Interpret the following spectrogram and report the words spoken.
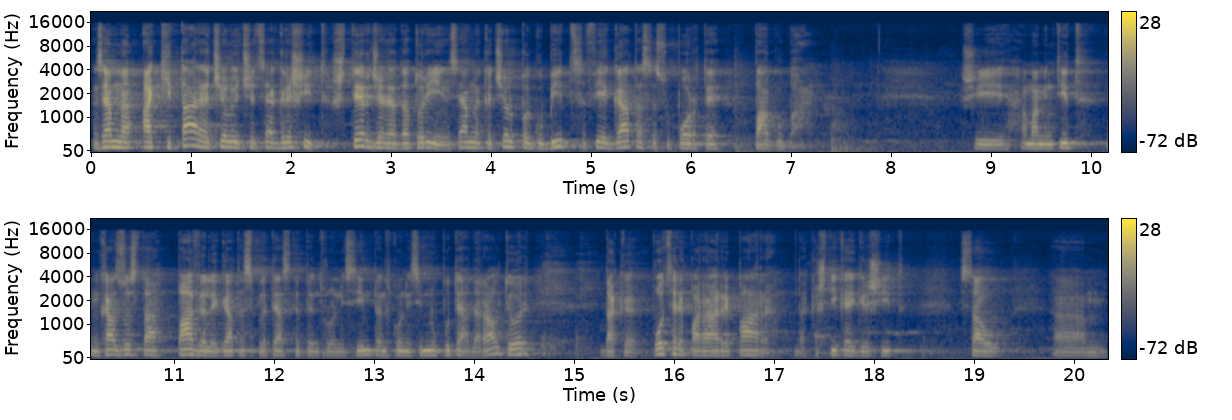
Înseamnă achitarea celui ce ți-a greșit, ștergerea datoriei. Înseamnă că cel păgubit să fie gata să suporte paguba. Și am amintit, în cazul ăsta, Pavel e gata să plătească pentru Onisim, pentru că Onisim nu putea. Dar alteori, dacă poți repara, repară. Dacă știi că ai greșit sau um,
